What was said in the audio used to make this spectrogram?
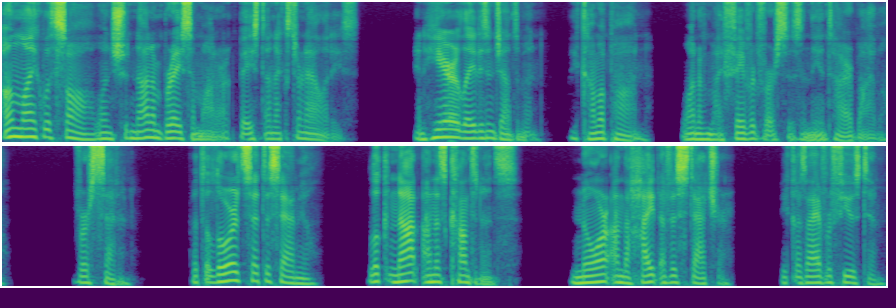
Unlike with Saul, one should not embrace a monarch based on externalities. And here, ladies and gentlemen, we come upon one of my favorite verses in the entire Bible. Verse 7 But the Lord said to Samuel, Look not on his countenance, nor on the height of his stature, because I have refused him.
